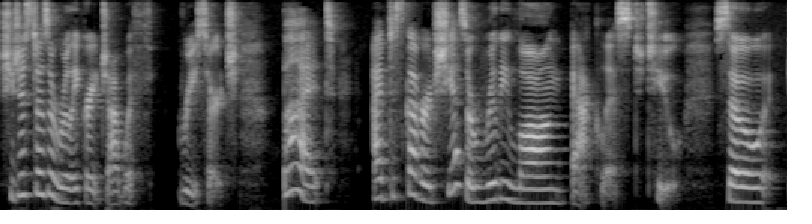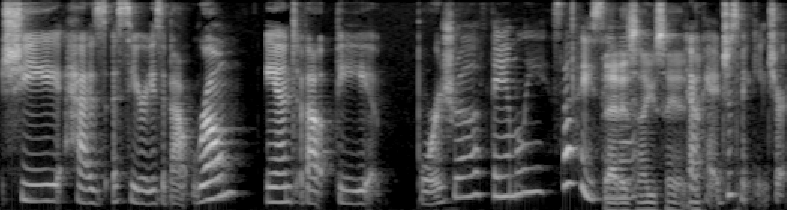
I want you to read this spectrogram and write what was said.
she just does a really great job with research but i've discovered she has a really long backlist too so she has a series about rome and about the borgia family is that how you say that That is how you say it. yeah. Okay, just making sure.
